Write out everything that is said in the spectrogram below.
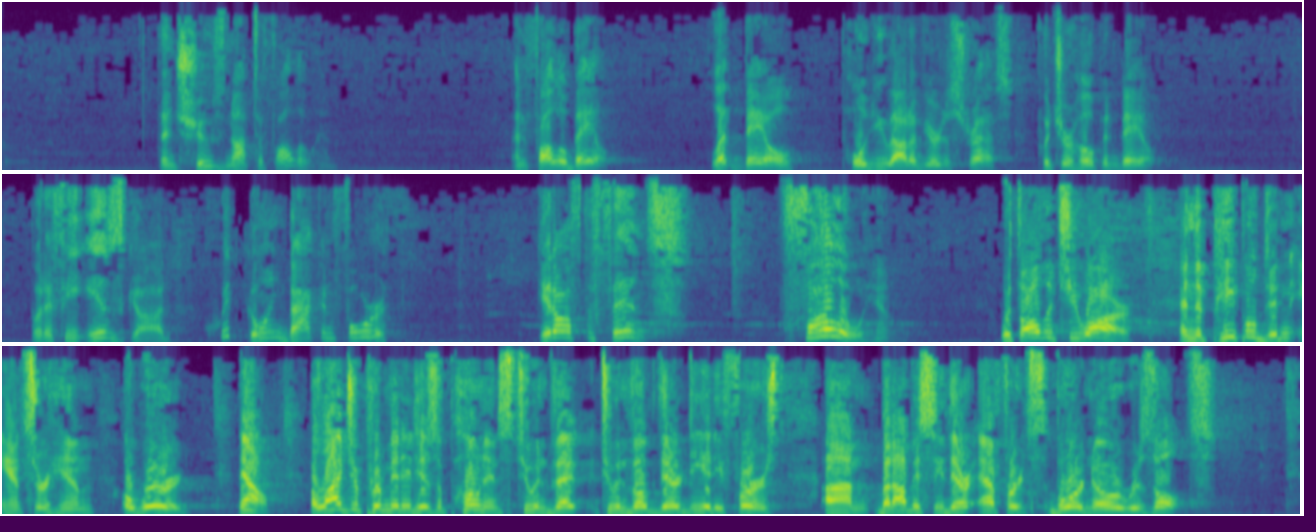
then choose not to follow him. And follow Baal. Let Baal pull you out of your distress. Put your hope in Baal. But if he is God, quit going back and forth. Get off the fence. Follow him with all that you are. And the people didn't answer him a word. Now, Elijah permitted his opponents to to invoke their deity first, um, but obviously their efforts bore no results.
